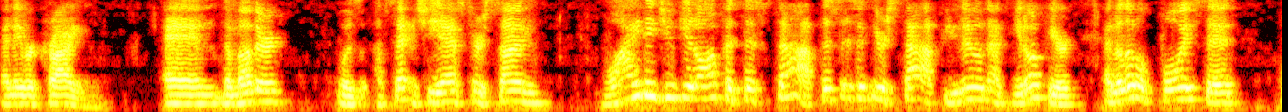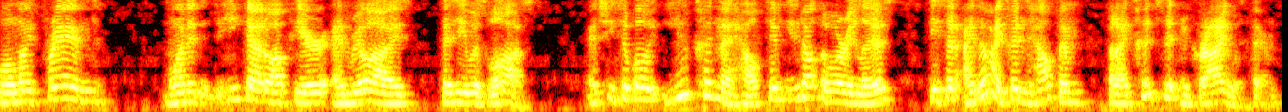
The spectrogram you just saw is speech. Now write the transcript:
and they were crying. And the mother was upset, and she asked her son, why did you get off at this stop? This isn't your stop. You knew not to get off here. And the little boy said, well, my friend wanted, he got off here and realized that he was lost. And she said, well, you couldn't have helped him. You don't know where he lives. He said, I know I couldn't help him, but I could sit and cry with him.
